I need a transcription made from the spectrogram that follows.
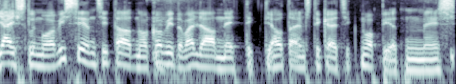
Jāizslimo visiem, citādi no Covid vaļā netikt. Jautājums tikai, cik nopietni mēs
